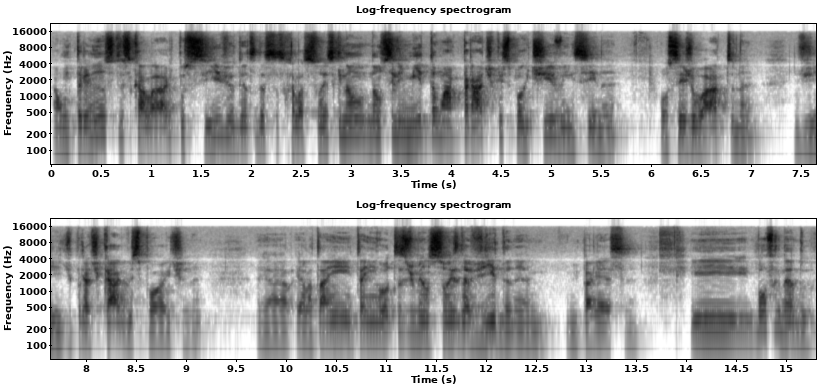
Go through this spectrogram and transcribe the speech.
há um trânsito escalar possível dentro dessas relações que não, não se limitam à prática esportiva em si, né? Ou seja, o ato, né? De, de praticar o esporte, né? É, ela está em, tá em outras dimensões da vida, né? Me parece. Né? E, bom, Fernando,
